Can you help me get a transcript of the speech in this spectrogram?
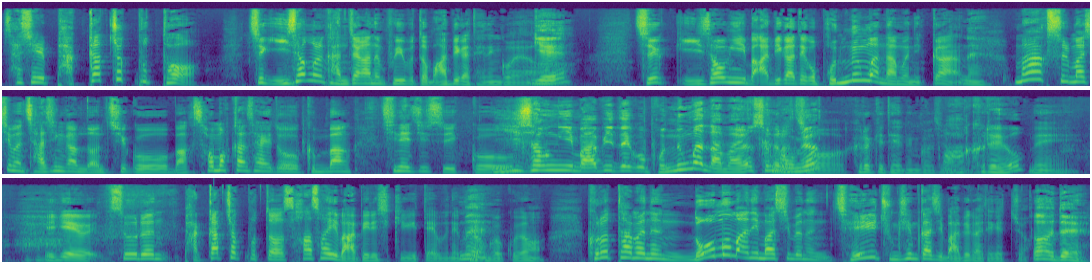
사실 바깥쪽부터 즉 이성을 간장하는 부위부터 마비가 되는 거예요. 예. 즉 이성이 마비가 되고 본능만 남으니까 네. 막술 마시면 자신감 넘치고 막 서먹한 사이도 금방 친해질 수 있고 이성이 마비되고 본능만 남아요, 술 그렇죠. 먹으면? 그렇게 되는 거죠. 아, 그래요? 네. 이게 술은 바깥쪽부터 서서히 마비를 시키기 때문에 그런 네. 거고요. 그렇다면은 너무 많이 마시면은 제일 중심까지 마비가 되겠죠. 아, 네.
